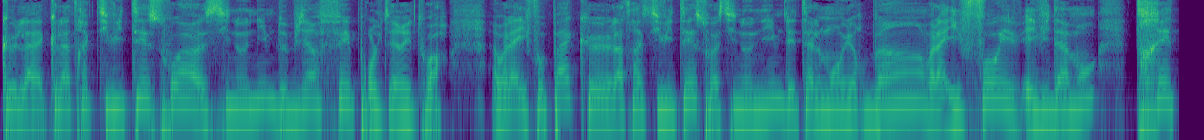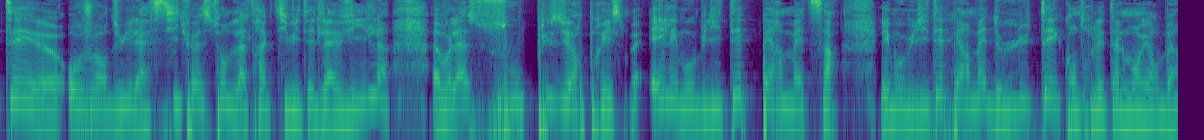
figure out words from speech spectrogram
que la que l'attractivité soit synonyme de bienfait pour le territoire. Voilà, il faut pas que l'attractivité soit synonyme d'étalement urbain. Voilà, il faut évidemment traiter euh, aujourd'hui la situation de l'attractivité de la ville, euh, voilà, sous plusieurs prismes. Et les mobilités permettent ça. Les mobilités permettent de lutter contre l'étalement urbain.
